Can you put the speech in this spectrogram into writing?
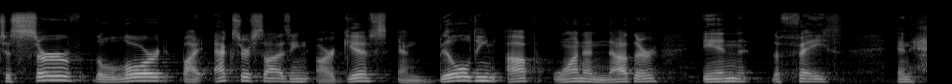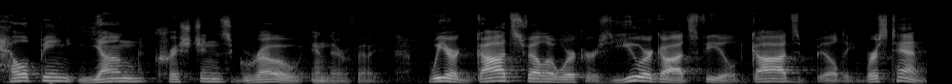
to serve the Lord by exercising our gifts and building up one another in the faith and helping young Christians grow in their faith. We are God's fellow workers. You are God's field, God's building. Verse 10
